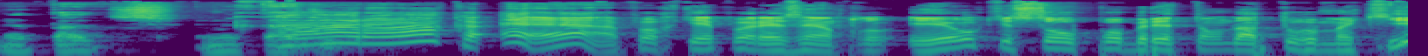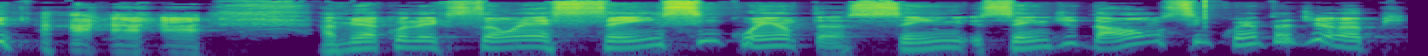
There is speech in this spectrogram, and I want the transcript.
Metade, metade. Caraca! É, porque, por exemplo, eu que sou o pobretão da turma aqui, a minha conexão é 150. 100, 100 de down, 50 de up.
